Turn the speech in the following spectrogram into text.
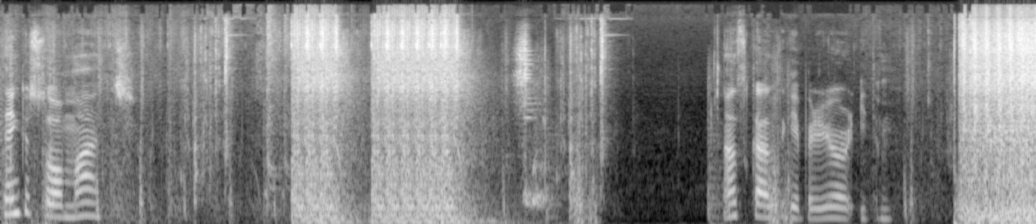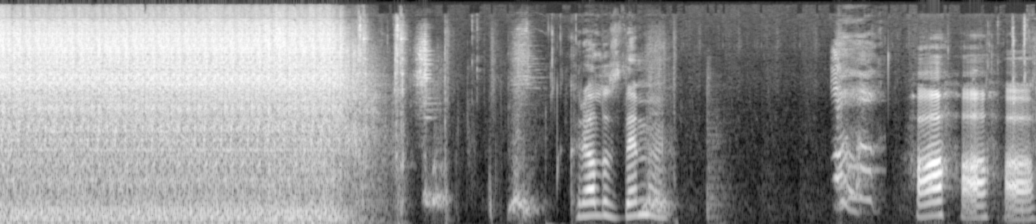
Thank you so much. Az kaldı geberiyor idim. Kralız değil mi? Ha ha ha.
